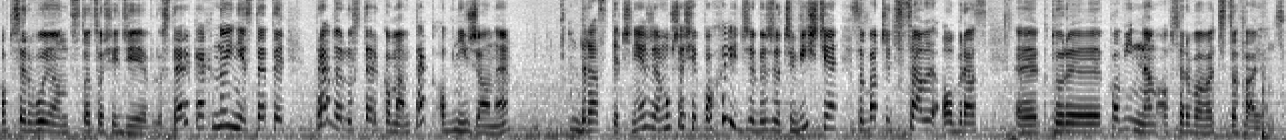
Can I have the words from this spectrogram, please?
obserwując to, co się dzieje w lusterkach. No i niestety prawe lusterko mam tak obniżone, drastycznie, że muszę się pochylić, żeby rzeczywiście zobaczyć cały obraz, e, który powinnam obserwować cofając.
